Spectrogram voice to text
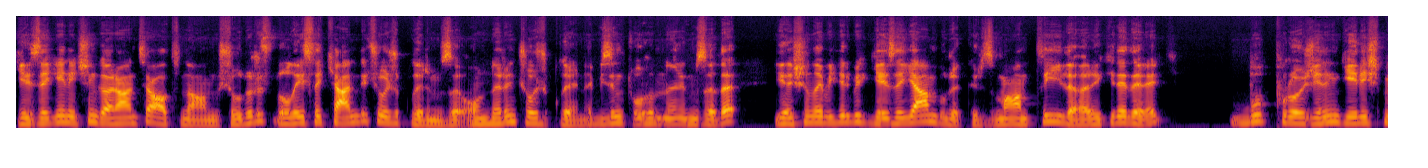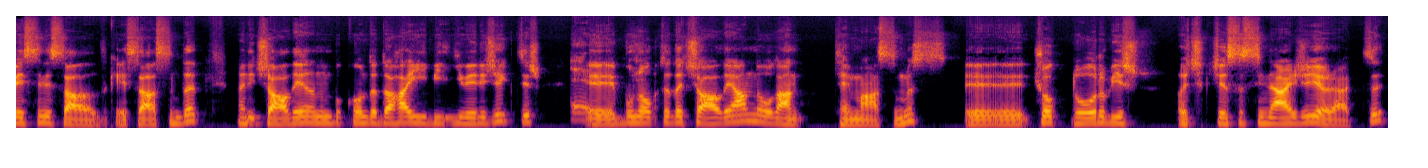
gezegen için garanti altına almış oluruz. Dolayısıyla kendi çocuklarımızı, onların çocuklarına, bizim torunlarımıza da yaşanabilir bir gezegen bırakırız mantığıyla hareket ederek bu projenin gelişmesini sağladık esasında. Hani Çağlayan Hanım bu konuda daha iyi bilgi verecektir. Evet. E, bu noktada Çağlayan'la olan temasımız e, çok doğru bir açıkçası sinerji yarattı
